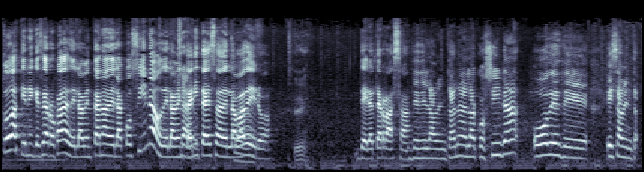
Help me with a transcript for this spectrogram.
todas tienen que ser arrojadas de la ventana de la cocina o de la Claro. ventanita esa del lavadero, sí. De la terraza. Desde la ventana de la cocina o desde esa ventana.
